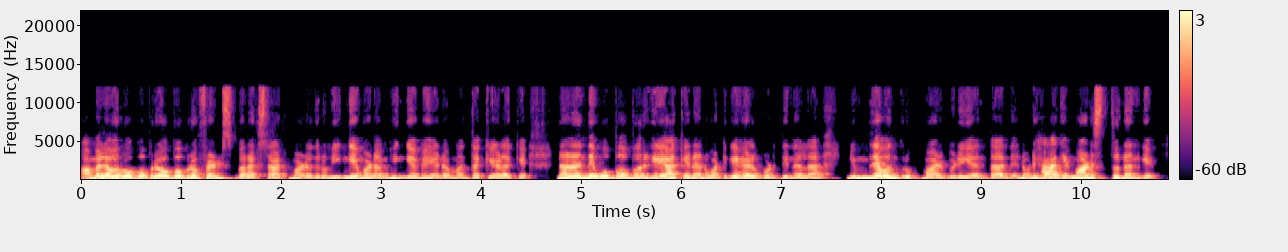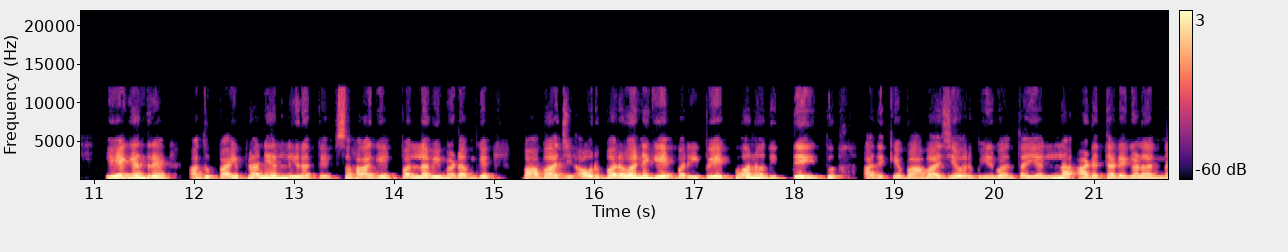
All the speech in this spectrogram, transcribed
ಆಮೇಲೆ ಅವ್ರು ಒಬ್ಬೊಬ್ರು ಒಬ್ಬೊಬ್ರು ಫ್ರೆಂಡ್ಸ್ ಬರಕ್ ಸ್ಟಾರ್ಟ್ ಮಾಡಿದ್ರು. ಹಿಂಗೆ ಮೇಡಮ್ ಹಿಂಗೆ ಮೇಡಮ್ ಅಂತ ಕೇಳಕ್ಕೆ. ನಾನು ಅಂದೆ, ಒಬ್ಬೊಬ್ಬರಿಗೆ ಯಾಕೆ ನಾನು ಒಟ್ಟಿಗೆ ಹೇಳ್ಕೊಡ್ತೀನಲ್ಲ? ನಿಮ್ದೇ ಒಂದ್ ಗ್ರೂಪ್ ಮಾಡ್ಬಿಡಿ ಅಂತ ಅಂದೆ. ನೋಡಿ, ಹಾಗೆ ಮಾಡಿಸ್ತು ನನ್ಗೆ. ಹೇಗೆಂದ್ರೆ ಅದು ಪೈಪ್ಲೈನ್ ಎಲ್ಲಿ ಇರತ್ತೆ. ಸೊ ಹಾಗೆ ಪಲ್ಲವಿ ಮೇಡಮ್ಗೆ ಬಾಬಾಜಿ ಅವ್ರ ಬರವಣಿಗೆ ಬರಿಬೇಕು ಅನ್ನೋದು ಇದ್ದೇ ಇತ್ತು. ಅದಕ್ಕೆ ಬಾಬಾಜಿ ಅವರು ಇರುವಂತ ಎಲ್ಲ ಅಡೆತಡೆಗಳನ್ನ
